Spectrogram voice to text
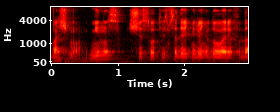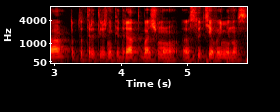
бачимо мінус 689 мільйонів доларів. Да? Тобто три тижні підряд бачимо е, суттєвий мінус.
